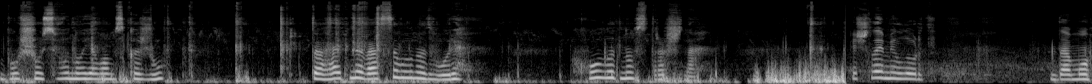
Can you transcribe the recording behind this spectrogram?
Бо щось воно, я вам скажу. Та геть не весело на дворі. Холодно, страшне. Пішли, мілорд. Дамо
